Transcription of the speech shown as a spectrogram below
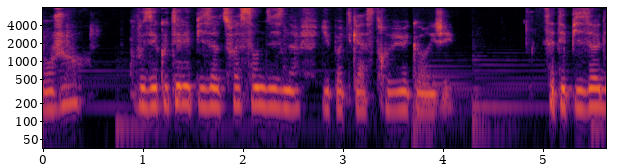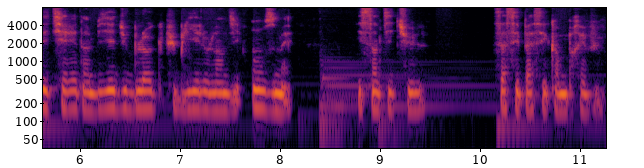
Bonjour, vous écoutez l'épisode 79 du podcast Revue et Corrigé. Cet épisode est tiré d'un billet du blog publié le lundi 11 mai. Il s'intitule Ça s'est passé comme prévu.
